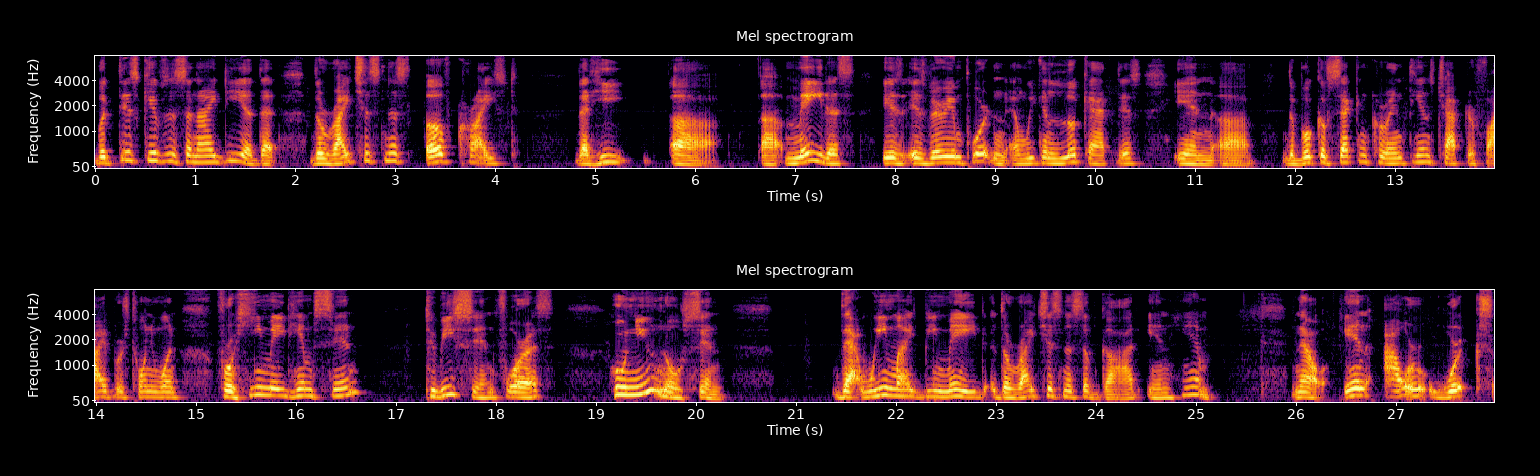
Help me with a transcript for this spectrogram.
But this gives us an idea that the righteousness of Christ that He uh, uh, made us is, is very important. And we can look at this in uh, the book of Second Corinthians, chapter 5, verse 21. For He made Him sin to be sin for us who knew no sin, that we might be made the righteousness of God in Him. Now, in our works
